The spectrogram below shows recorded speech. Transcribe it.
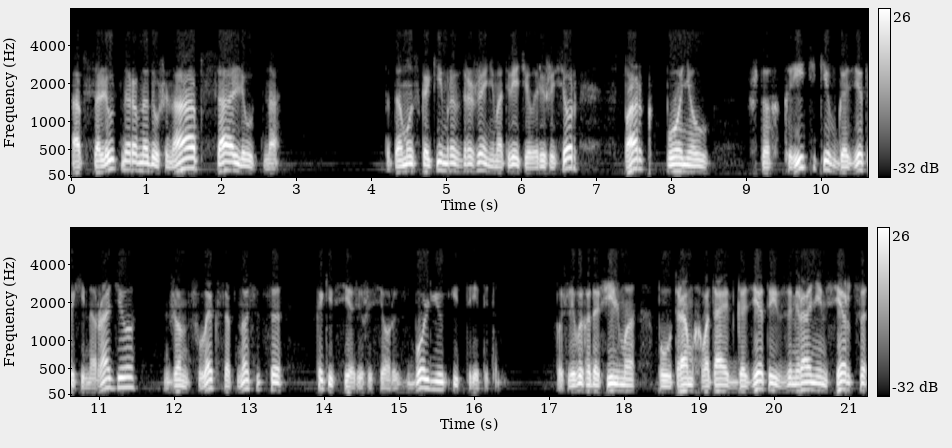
Абсолютно равнодушен. Абсолютно. Потому с каким раздражением ответил режиссер, Спарк понял, что к в газетах и на радио Джон Флекс относится, как и все режиссеры, с болью и трепетом. После выхода фильма по утрам хватает газеты и с замиранием сердца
